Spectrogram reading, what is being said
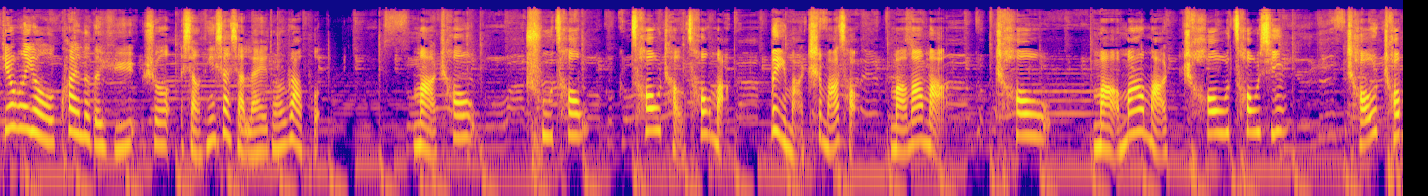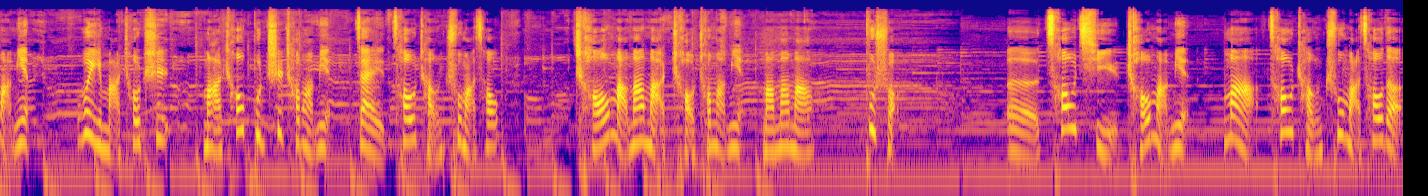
听众朋友，快乐的鱼说想听夏夏来一段 rap。马超出操，操场操马，喂马吃马草，马妈妈超。马妈妈超操心，炒炒马面，喂马超吃，马超不吃炒马面，在操场出马操，炒马妈妈炒炒马面，马妈妈不爽，呃，操起炒马面，骂操场出马操的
